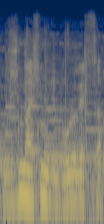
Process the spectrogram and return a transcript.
무슨 맛인지 모르겠어.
